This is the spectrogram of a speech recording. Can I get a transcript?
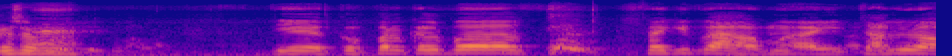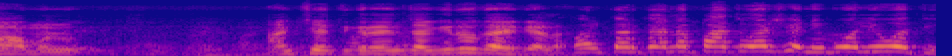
कशामुळे? ते क- प्रकल्प स्थगित व्हावा म- आहे, चालू राहावा म्हणून. आणि शेतकऱ्यांचा विरोध आहे त्याला. फलकरकांना पाच वर्षांनी बोली होती.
